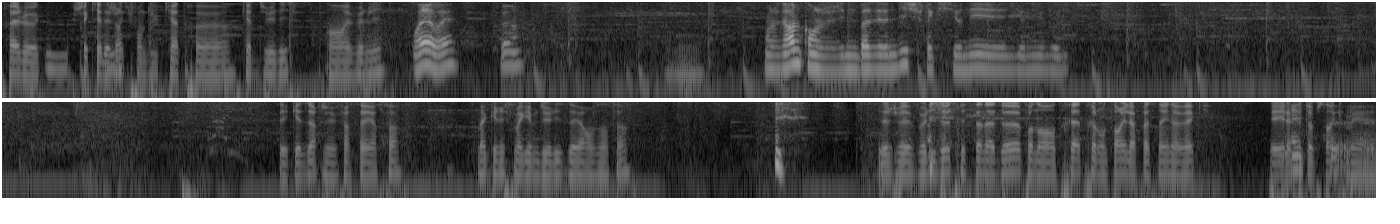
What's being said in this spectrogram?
Après, le... Mm. je sais qu'il y a des gens qui font du 4, euh, 4 duellistes en Heavenly. Ouais, ouais. En général, quand j'ai une base Heavenly, je flexionne Yone volley. C'est Kaiser que j'avais faire ça hier soir. Ma griffe ma game duelist d'ailleurs en faisant ça. il a joué volley 2, Tristana 2 pendant très très longtemps, il a fast 9 avec. Et il a Ouais, fait top tu 5 peux- mais... euh,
